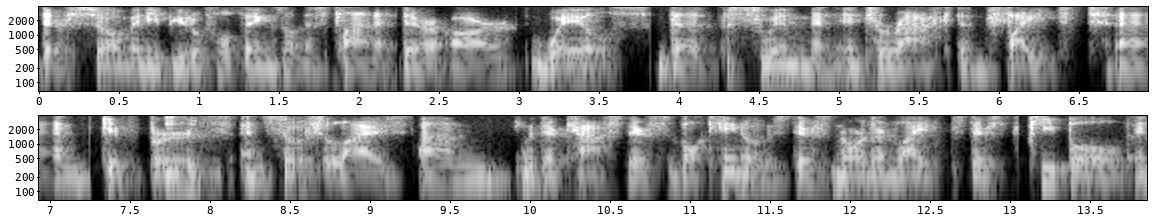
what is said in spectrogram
there's so many beautiful things on this planet. There are whales that swim and interact and fight and give mm-hmm. birth mm-hmm. and socialize um, with their calves. There's volcanoes, there's northern lights. There's people in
